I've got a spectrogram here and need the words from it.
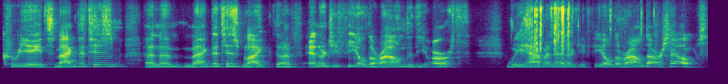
creates magnetism, and um, magnetism, like the energy field around the Earth, we have an energy field around ourselves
